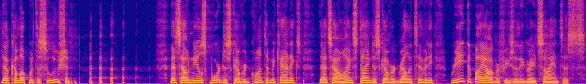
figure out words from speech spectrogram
they'll come up with a solution. That's how Niels Bohr discovered quantum mechanics. That's how Einstein discovered relativity. Read the biographies of the great scientists.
